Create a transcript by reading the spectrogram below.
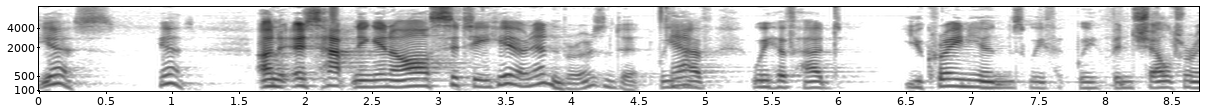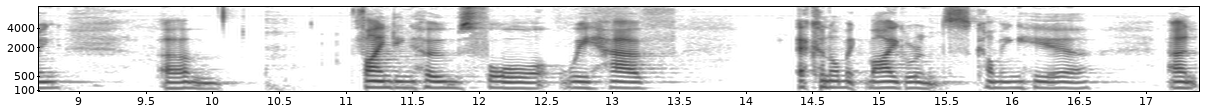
yes, yes. And it's happening in our city here in Edinburgh, isn't it? We yeah. have we have had Ukrainians. We've we've been sheltering, um, finding homes for. We have economic migrants coming here. And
